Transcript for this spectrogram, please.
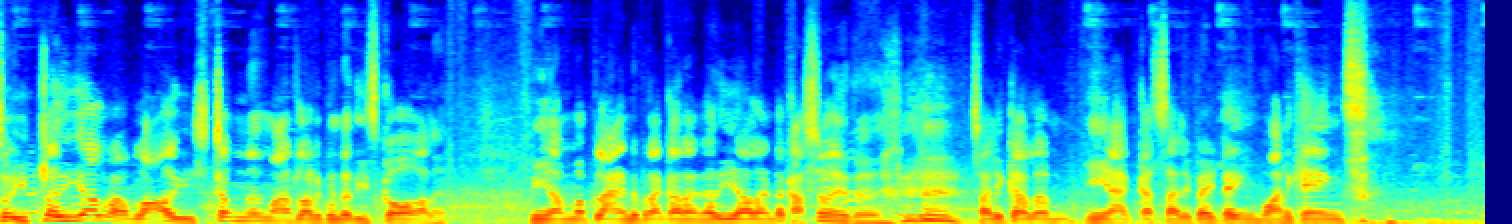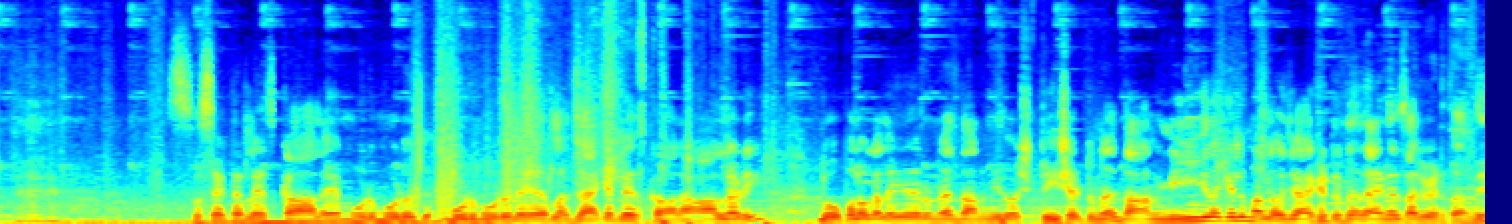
సో ఇట్లా తీయాలిరా బ్లాగ్ ఇష్టం ఉన్నది మాట్లాడుకుంటే తీసుకోవాలి. మీ అమ్మ ప్లాంట్ ప్రకారంగా తీయాలంటే కష్టమవుతుంది చలికాలం ఈ అక్క చలిపెట్టింగ్ వన్ కింగ్స్ సో సెటర్లు వేసుకోవాలి మూడు మూడు మూడు మూడు లేయర్ల జాకెట్లు వేసుకోవాలి. ఆల్రెడీ లోపల ఒక లేయర్ ఉన్నది దాని మీద ఒక టీ షర్ట్ ఉన్నది దాని మీదకి వెళ్ళి మళ్ళీ ఒక జాకెట్ ఉన్నది అయినా చలి పెడుతుంది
